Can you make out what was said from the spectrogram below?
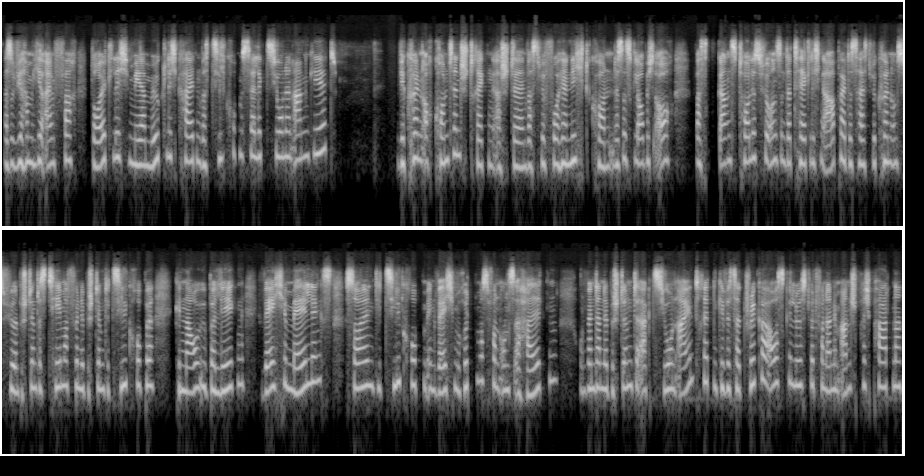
Also wir haben hier einfach deutlich mehr Möglichkeiten, was Zielgruppenselektionen angeht. Wir können auch Content-Strecken erstellen, was wir vorher nicht konnten. Das ist, glaube ich, auch was ganz Tolles für uns in der täglichen Arbeit. Das heißt, wir können uns für ein bestimmtes Thema, für eine bestimmte Zielgruppe genau überlegen, welche Mailings sollen die Zielgruppen in welchem Rhythmus von uns erhalten. Und wenn dann eine bestimmte Aktion eintritt, ein gewisser Trigger ausgelöst wird von einem Ansprechpartner,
